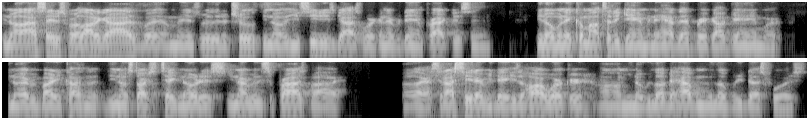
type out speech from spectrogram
you know, I say this for a lot of guys, but I mean it's really the truth. You know, you see these guys working every day in practice, and you know when they come out to the game and they have that breakout game where you know everybody you know starts to take notice, you're not really surprised by. Uh, like I said, I see it every day. He's a hard worker. Um, you know, we love to have him. We love what he does for us.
